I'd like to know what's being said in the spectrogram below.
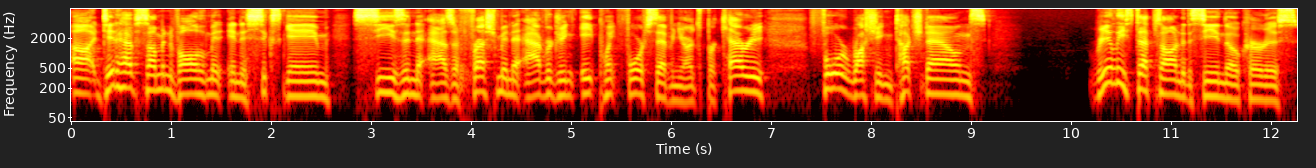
Uh, did have some involvement in a six game season as a freshman, averaging 8.47 yards per carry, four rushing touchdowns. Really steps onto the scene, though, Curtis,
